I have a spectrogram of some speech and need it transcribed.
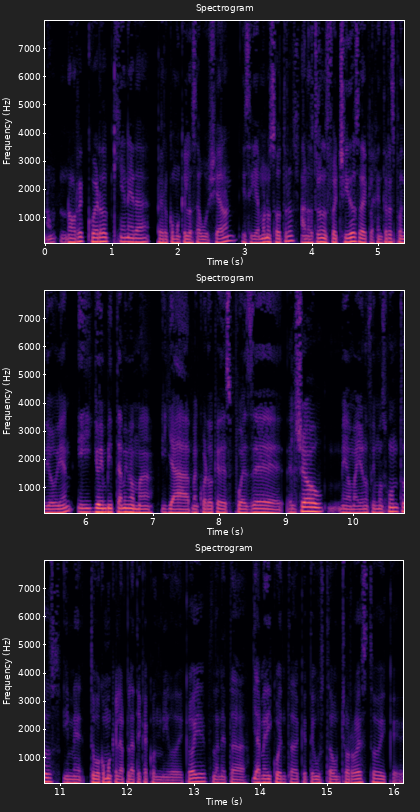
no, no recuerdo quién era, pero como que los abuchearon y seguíamos nosotros. A nosotros nos fue chido, o sea, que la gente respondió bien. Y yo invité a mi mamá y ya me acuerdo que después de el show, mi mamá y yo nos fuimos juntos y me tuvo como que la plática conmigo de que, oye, la neta, ya me di cuenta que te gusta un chorro esto y que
